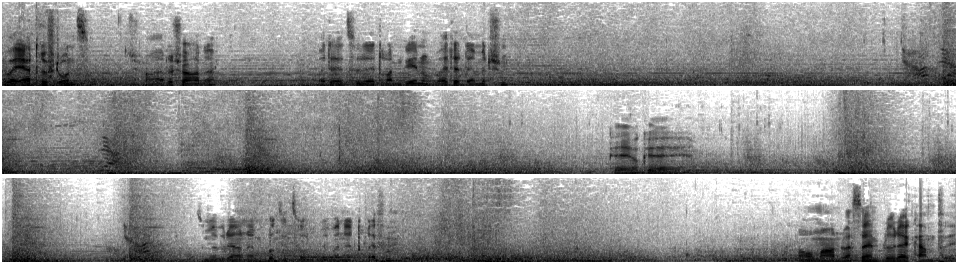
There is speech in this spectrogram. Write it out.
Aber er trifft uns. Schade, schade. Weiter jetzt wieder dran gehen und weiter damagen. Okay, okay. Sind wir wieder an einer Position, wo wir nicht treffen? Oh man, was ein blöder Kampf, ey.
